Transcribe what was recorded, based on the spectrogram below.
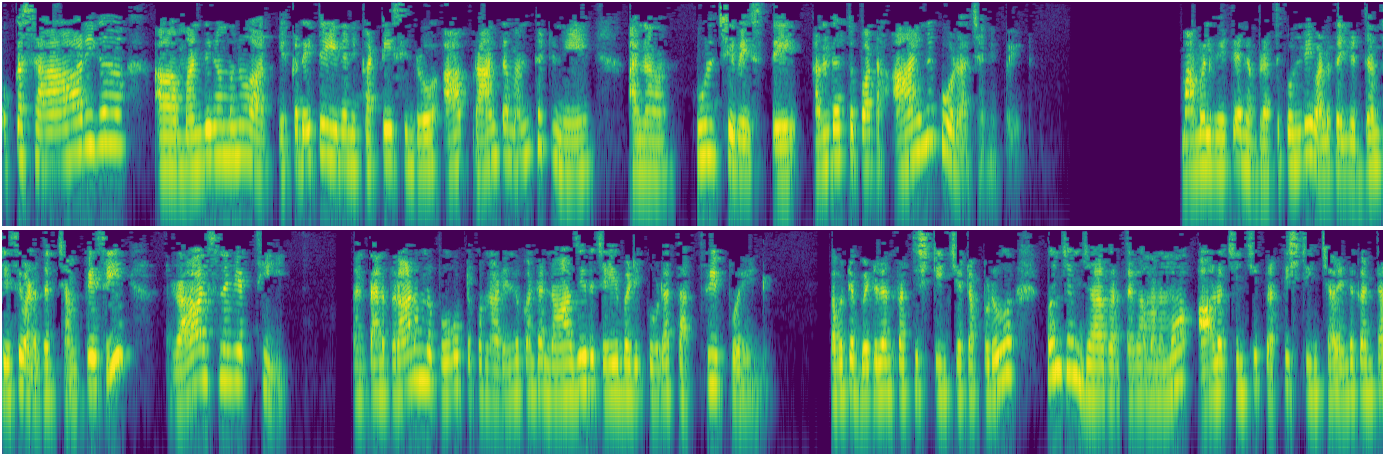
ఒక్కసారిగా ఆ మందిరమును ఎక్కడైతే ఈయనని కట్టేసిండ్రో ఆ ప్రాంతం అంతటిని ఆయన కూల్చివేస్తే అందరితో పాటు ఆయన కూడా చనిపోయాడు. మామూలుగా అయితే ఆయన బ్రతికుండి వాళ్ళతో యుద్ధం చేసి వాళ్ళందరినీ చంపేసి రావాల్సిన వ్యక్తి తన తన పోగొట్టుకున్నాడు. ఎందుకంటే నాజీరు చేయబడి కూడా తప్పిపోయిండు. కాబట్టి బిడ్డలను ప్రతిష్ఠించేటప్పుడు కొంచెం జాగ్రత్తగా మనము ఆలోచించి ప్రతిష్ఠించాలి. ఎందుకంటే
